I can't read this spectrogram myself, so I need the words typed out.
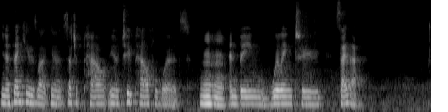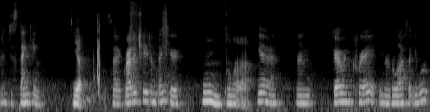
you know thank you is like you know such a power you know two powerful words Mm-hmm. and being willing to say that and just thanking Yep. so gratitude and thank you Mm, I like that. Yeah, and go and create, you know, the life that you want.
